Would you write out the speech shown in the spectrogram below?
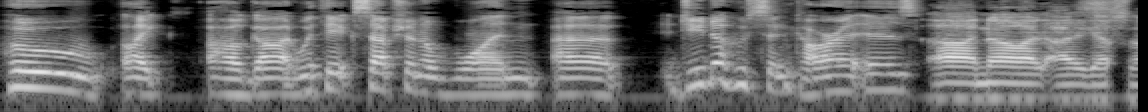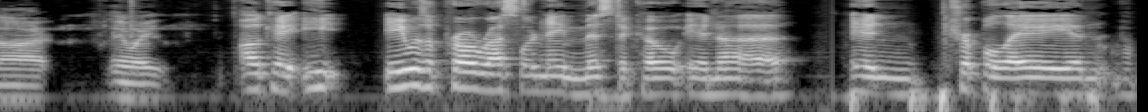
who, like, oh god, with the exception of one, uh, do you know who Sin Cara is? Uh, no, I, I guess not. Anyway. Okay, he, he was a pro wrestler named Místico in, uh, in AAA and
